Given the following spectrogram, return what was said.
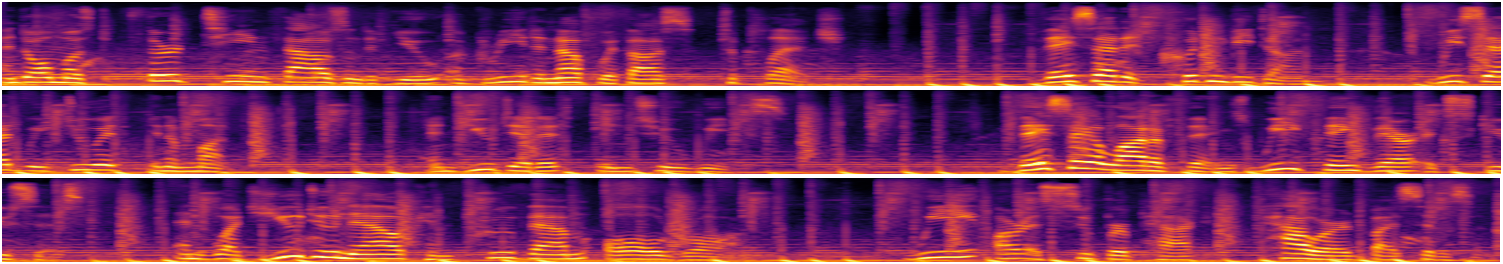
And almost 13,000 of you agreed enough with us to pledge. They said it couldn't be done. We said we'd do it in a month. And you did it in two weeks. They say a lot of things. We think they're excuses. And what you do now can prove them all wrong. We are a super PAC powered by citizens.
